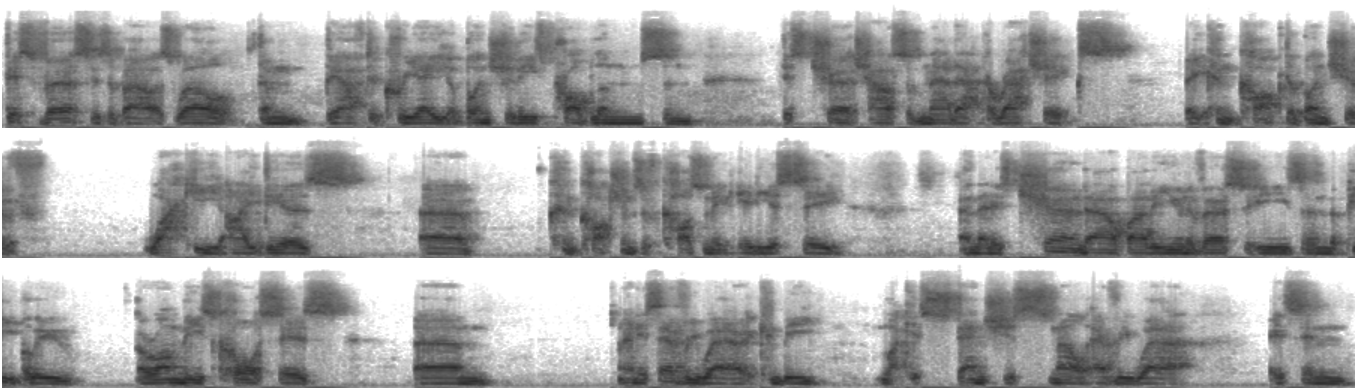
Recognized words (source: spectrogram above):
this verse is about as well. Them they have to create a bunch of these problems and this church house of mad apparatchiks. They concoct a bunch of wacky ideas, uh, concoctions of cosmic idiocy, and then it's churned out by the universities and the people who are on these courses. Um, and it's everywhere. It can be like its stenches smell everywhere. It's in.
